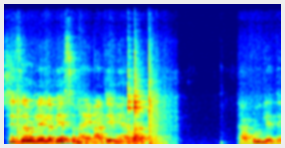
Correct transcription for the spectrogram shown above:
शिजवलेलं बेसन आहे ना ते मी आता थापून घेते.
